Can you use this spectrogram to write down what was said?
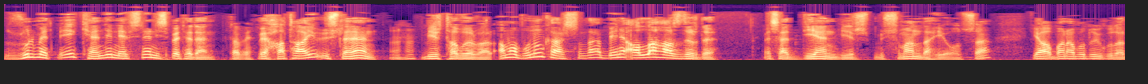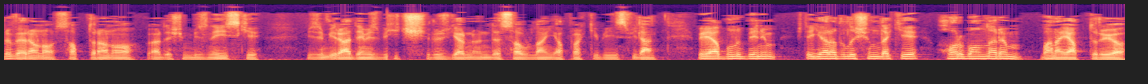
zulmetmeyi kendi nefsine nispet eden Tabii. ve hatayı üstlenen bir tavır var. Ama bunun karşısında beni Allah azdırdı. Mesela diyen bir Müslüman dahi olsa ya bana bu duyguları veren o, saptıran o. Kardeşim biz neyiz ki? Bizim irademiz bir hiç rüzgarın önünde savrulan yaprak gibiyiz filan. Veya bunu benim işte yaratılışımdaki hormonlarım bana yaptırıyor.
